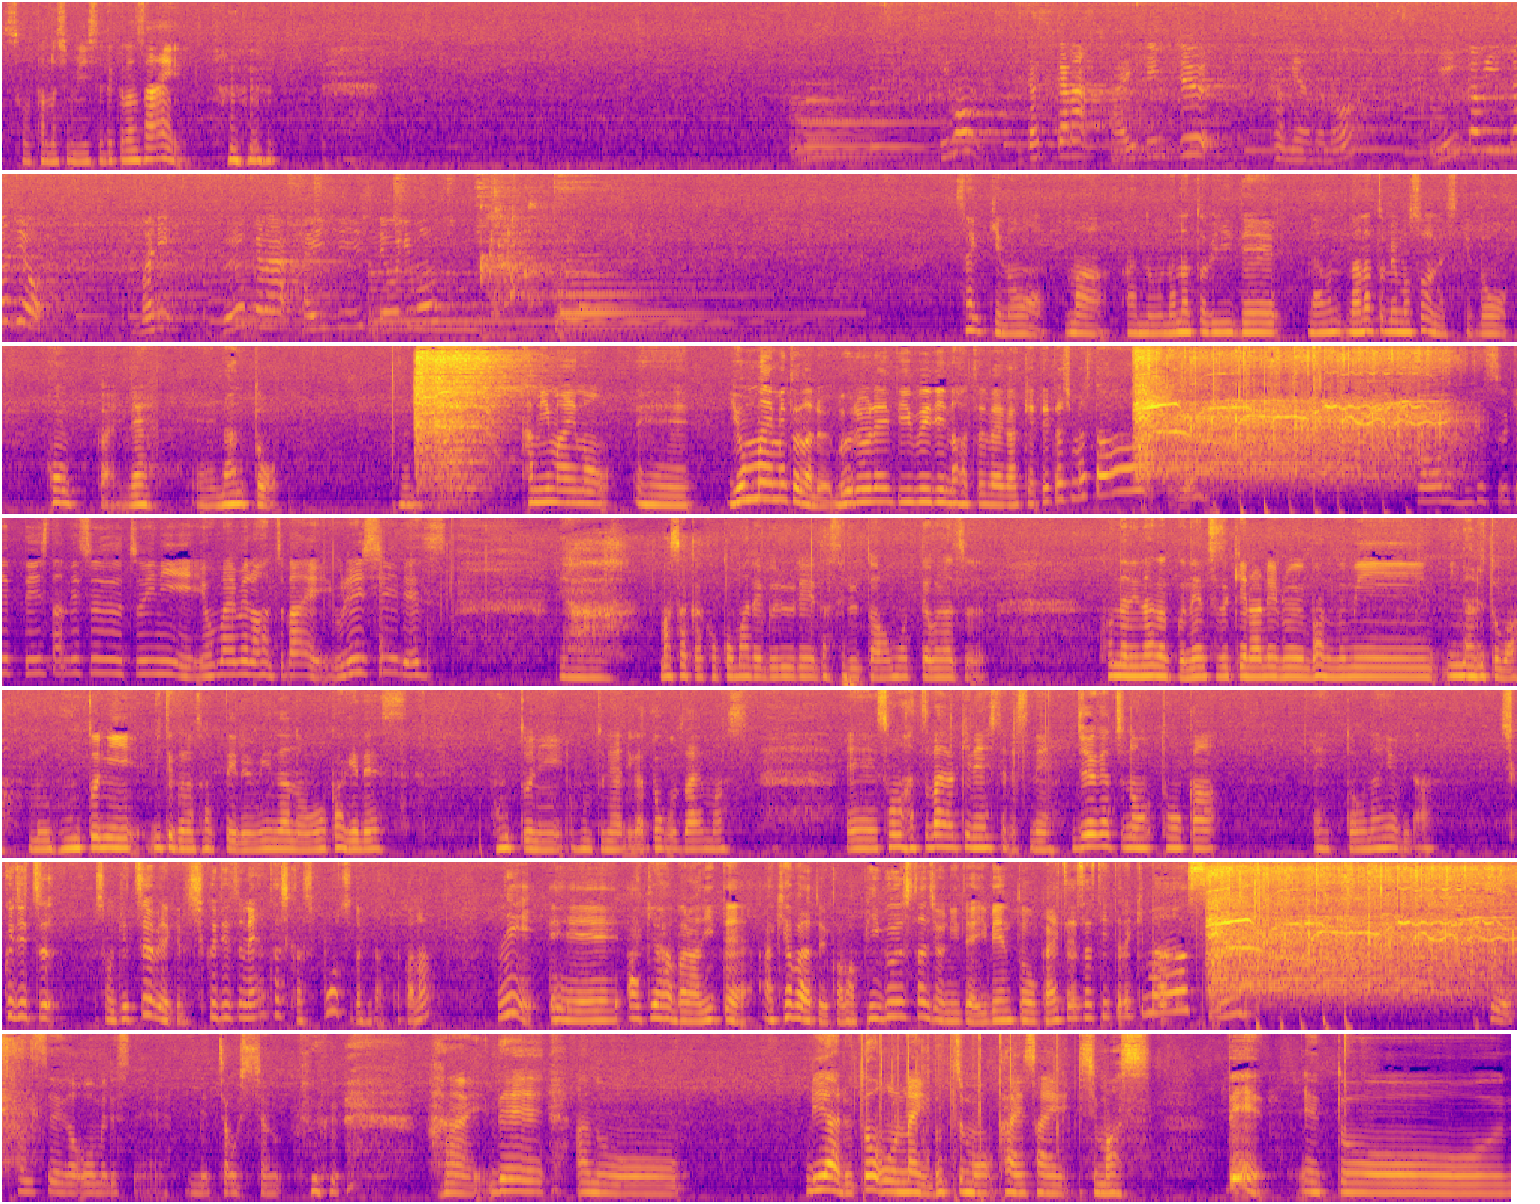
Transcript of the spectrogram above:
そう楽しみにしててください。日本自宅から配信中。神アナのカミンカミンラジオ。たまにお風呂から配信しておりますさっきのまああの七飛びで七飛びもそうですけど今回ね、えーなんとなん神前の、えー4枚目となるブルーレイ DVD の発売が決定いたしました。そうなんです。決定したんです。ついに4枚目の発売。嬉しいです。いやーまさかここまでブルーレイ出せるとは思っておらず。こんなに長くね続けられる番組になるとはもう本当に見てくださっているみんなのおかげです。本当に本当にありがとうございます、えーその発売を記念してですね10月の10日えっと何曜日だ？祝日。そう月曜日だけど祝日ね確かスポーツの日だったかな？に、えー秋葉原にて秋葉原というか、まあ、ピグスタジオにてイベントを開催させていただきます。今日歓声が多めですね。めっちゃ押しちゃう。はい。であのーリアルとオンラインどっちも開催します。でえっと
